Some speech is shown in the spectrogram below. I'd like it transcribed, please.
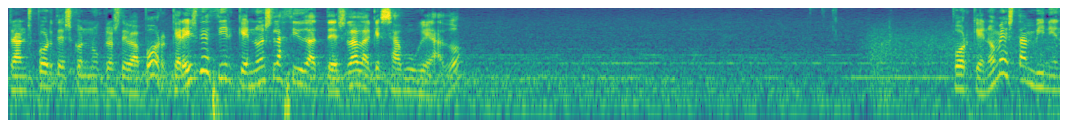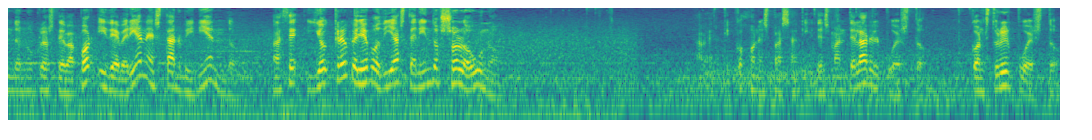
transportes con núcleos de vapor. ¿Queréis decir que no es la ciudad Tesla la que se ha bugueado? Porque no me están viniendo núcleos de vapor y deberían estar viniendo. Hace, yo creo que llevo días teniendo solo uno. A ver, ¿qué cojones pasa aquí? Desmantelar el puesto. Construir puesto.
